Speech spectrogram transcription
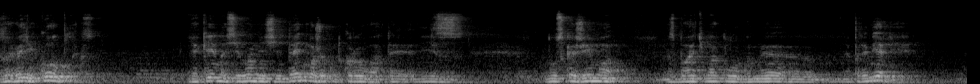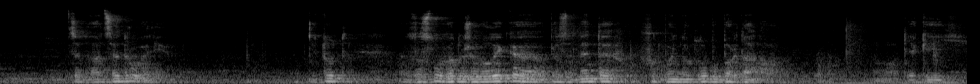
взагалі комплекс, який на сьогоднішній день може конкурувати із, ну скажімо, з багатьма клубами е, прем'єр-ліги. Це, а це друга ліга. І тут заслуга дуже велика президента футбольного клубу Богданова, який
